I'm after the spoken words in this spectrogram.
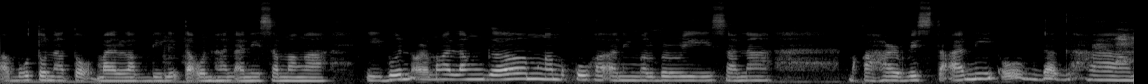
Paaboton na to. Malag dili taunhan ani sa mga ibon or mga langgam nga mukuha aning mulberry sana maka-harvest ta ani og daghan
